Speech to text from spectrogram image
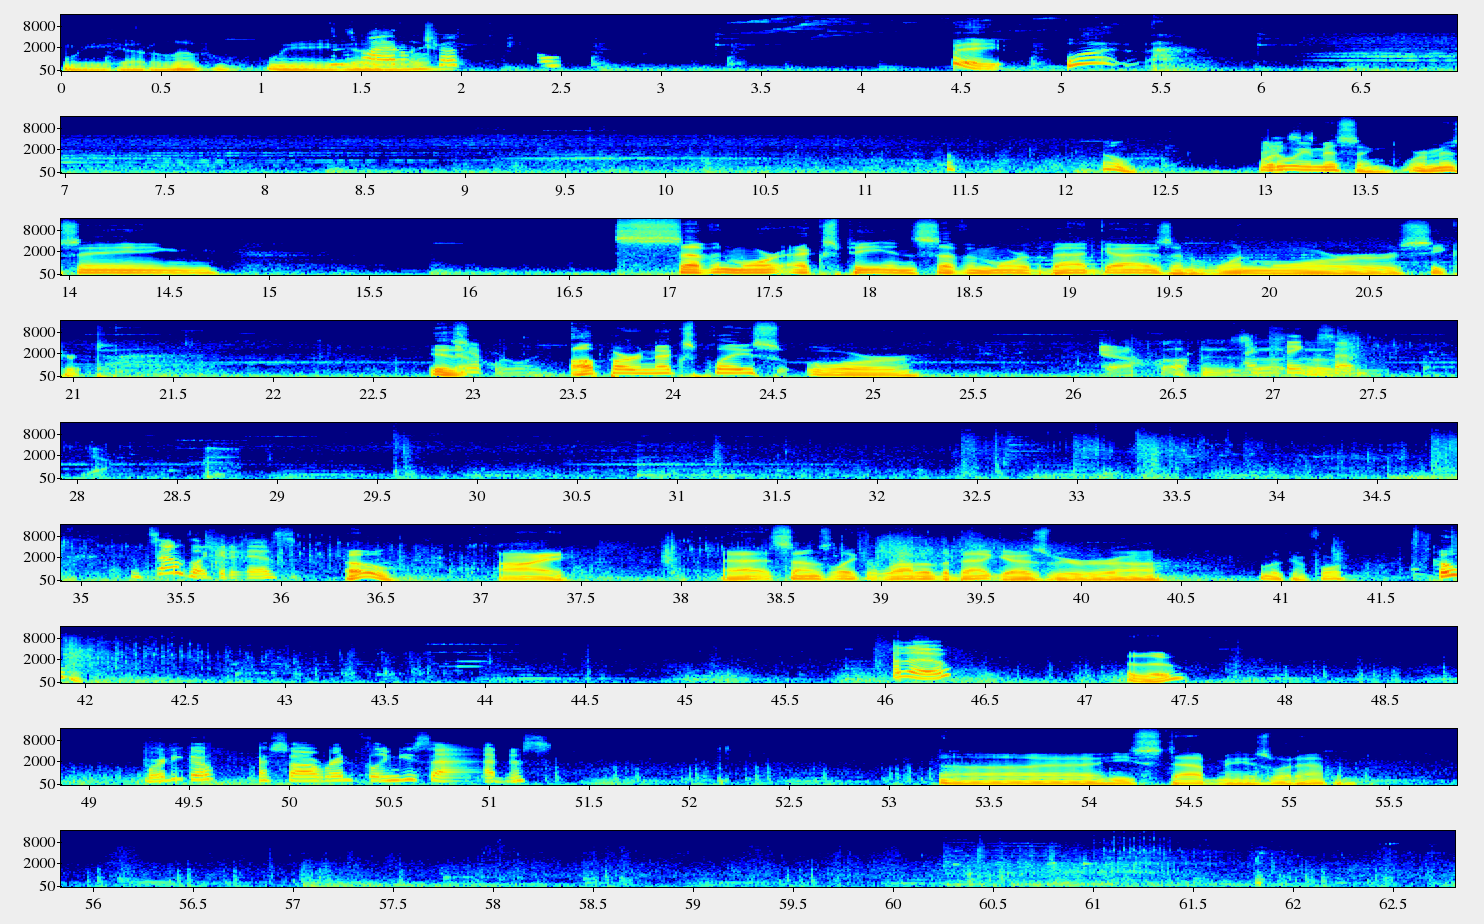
We got a level. We This is why I don't trust people. Wait, what? Oh, what are we missing? We're missing seven more XP and seven more of the bad guys and one more secret. Is Yeah, up our next place or yeah, up is. I uh, think so. uh, Yeah. It sounds like it is. oh, aye. That sounds like a lot of the bad guys we were uh, looking for. Oh, hello. Where'd he go? I saw a red flamey sadness. Uh, he stabbed me. Is what happened.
